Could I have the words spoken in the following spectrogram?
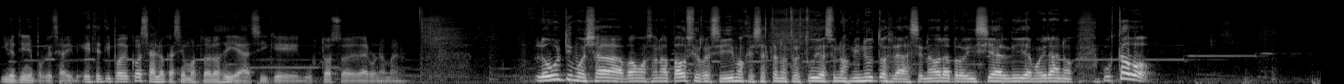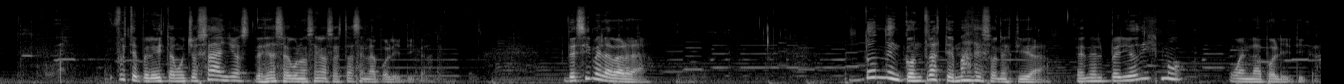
y no tiene por qué salir. Este tipo de cosas es lo que hacemos todos los días, así que gustoso de dar una mano. Lo último, ya vamos a una pausa y recibimos que ya está en nuestro estudio hace unos minutos la senadora provincial Nidia Moirano. Gustavo, fuiste periodista muchos años, desde hace algunos años estás en la política. Decime la verdad. ¿Dónde encontraste más deshonestidad? ¿En el periodismo o en la política?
